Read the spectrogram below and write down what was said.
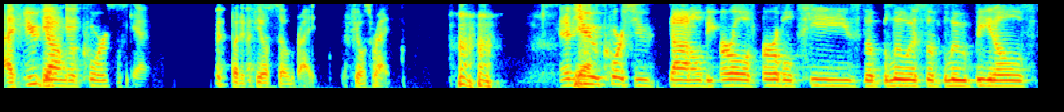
I you feel- down, of course. Yeah, but it feels so right. It feels right. And you, of course, you Donald, the Earl of Herbal Teas, the bluest of blue beetles,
